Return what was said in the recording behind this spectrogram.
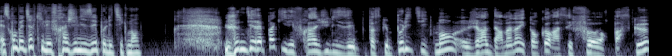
Est-ce qu'on peut dire qu'il est fragilisé politiquement? Je ne dirais pas qu'il est fragilisé parce que politiquement, euh, Gérald Darmanin est encore assez fort parce que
